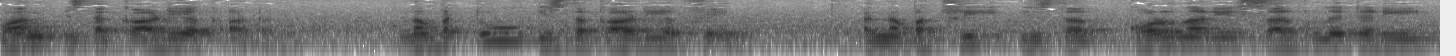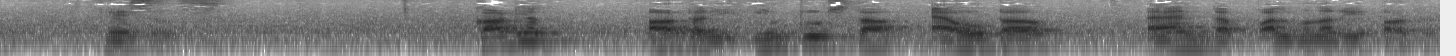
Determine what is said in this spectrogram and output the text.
One is the cardiac artery. Number two is the cardiac vein and number three is the coronary circulatory vessels. Cardiac artery includes the aorta and the pulmonary artery.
